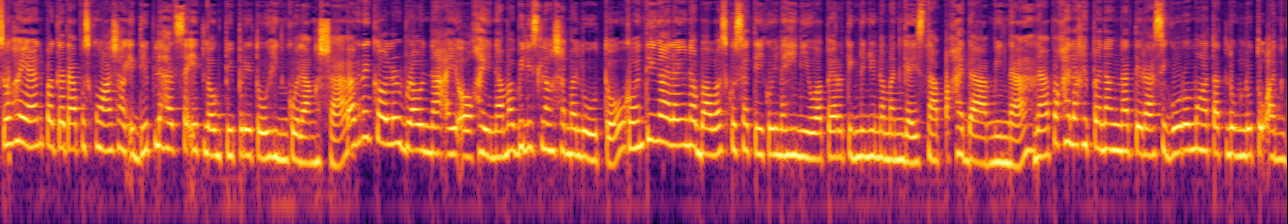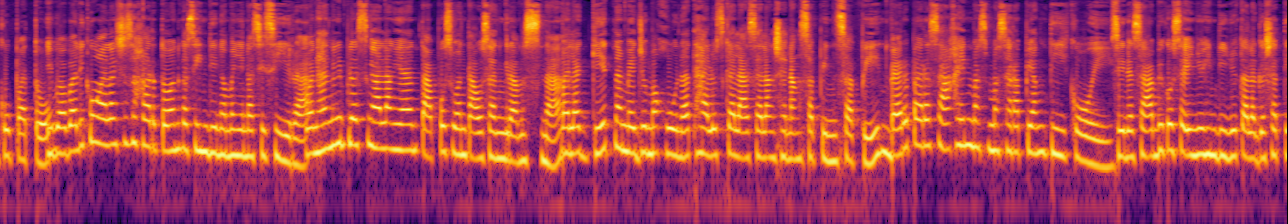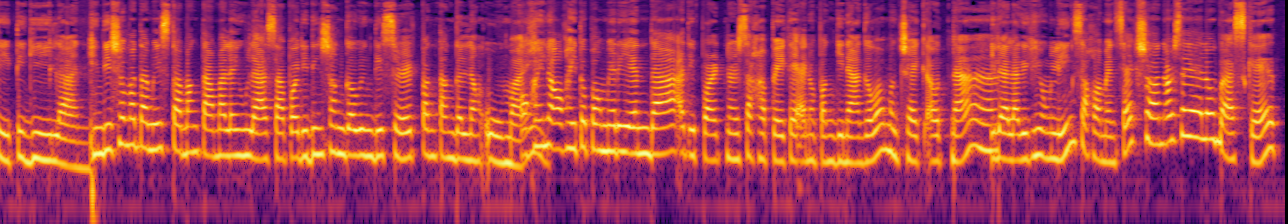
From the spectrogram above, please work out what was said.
so ayan, pagkatapos ko nga siyang idip lahat sa itlog, piprituhin ko lang siya. Pag nag-color brown na ay okay na, mabilis lang siya maluto. Konti nga lang yung nabawas ko sa tikoy na hiniwa pero tingnan nyo naman guys, napakadami na. Napakalaki pa ng natira, siguro mga tatlong lutuan ko pa to. Ibabalik ko nga lang siya sa karton kasi hindi naman niya nasisira. 100 plus nga lang yan, tapos 1,000 grams na. Malagkit na medyo makunat, halos kalasa lang siya ng sapin-sapin. Pero para sa akin, mas masarap yung tikoy. Sinasabi ko sa inyo, hindi nyo talaga siya titigilan. Hindi siya matamis, tamang-tama lang yung lasa. Pwede din siyang gawing dessert, pang tanggal ng umay. Okay na okay to pang merienda at i-partner sa kape. Kaya ano pang ginagawa, mag-check out na. Ilalagay ko yung link sa comment section or sa yellow basket.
